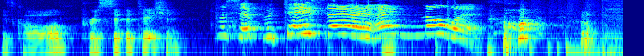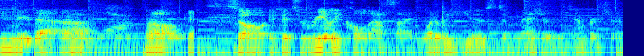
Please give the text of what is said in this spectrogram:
It's called precipitation. Precipitation! I know it! you knew that, huh? Yeah. Oh, okay. So if it's really cold outside, what do we use to measure the temperature?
